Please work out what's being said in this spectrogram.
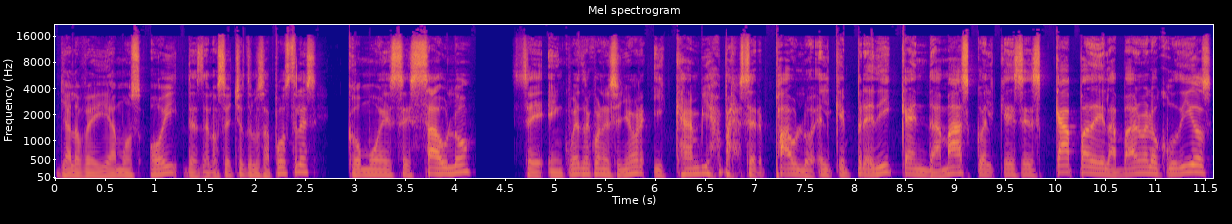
Ya lo veíamos hoy desde los Hechos de los Apóstoles, cómo ese Saulo se encuentra con el Señor y cambia para ser Pablo, el que predica en Damasco, el que se escapa de la mano de los judíos,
